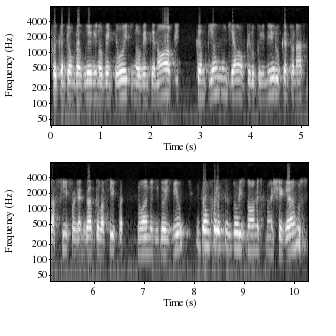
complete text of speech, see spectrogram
foi campeão brasileiro em 98, 99, campeão mundial pelo primeiro campeonato da FIFA, organizado pela FIFA no ano de 2000. Então, foi esses dois nomes que nós chegamos,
